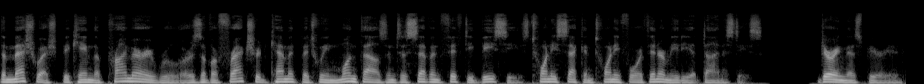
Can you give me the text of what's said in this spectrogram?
the Meshwesh became the primary rulers of a fractured Kemet between 1000 to 750 BC's 22nd 24th Intermediate dynasties. During this period,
